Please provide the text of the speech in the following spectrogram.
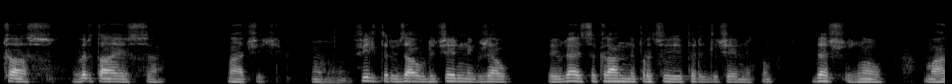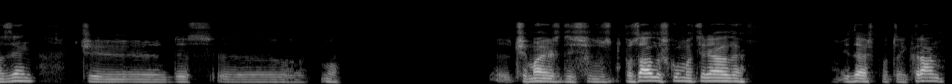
час, вертаєшся, значить, фільтр взяв, лічильник взяв, виявляється, кран не працює перед лічильником. Йдеш знов в магазин, чи десь, е, ну, е, чи маєш десь по залишку матеріали, йдеш по той кран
